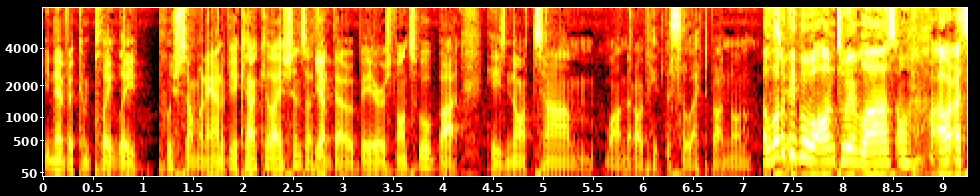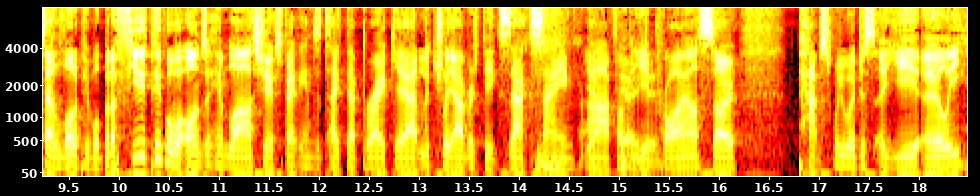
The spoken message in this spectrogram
you never completely push someone out of your calculations. I Yep. think that would be irresponsible, but he's not um, one that I've hit the select button on. A lot of people were onto him last. Oh, I'd say a lot of people, but a few people were onto him last year, expecting him to take that breakout. Literally averaged the exact same Yeah, uh, from yeah, the year prior. So perhaps we were just a year early.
